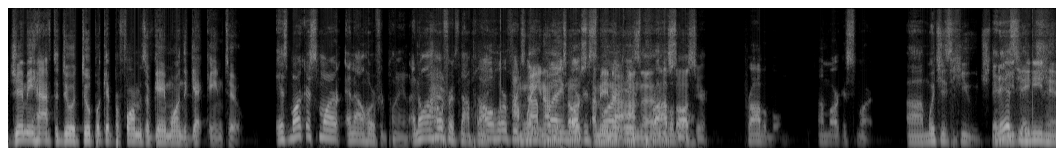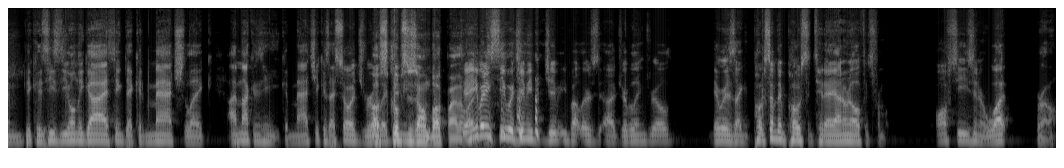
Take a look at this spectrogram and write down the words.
Jimmy have to do a duplicate performance of game one to get game two? Is Marcus Smart and Al Horford playing? I know Al Horford's not playing. Al Horford's I'm not waiting on the playing. toast. Marcus I mean, Smart uh, on is the, on the probable. sauce here. probable on Marcus Smart, um, which is huge. They It need, is They need him because he's the only guy I think that could match. Like I'm not going to say he could match it because I saw a drill. Oh, that scoops Jimmy- his own book, by the Did way. anybody see what Jimmy Jimmy Butler's uh, dribbling drill? There was like post, something posted today. I don't know if it's from off season or what, bro.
